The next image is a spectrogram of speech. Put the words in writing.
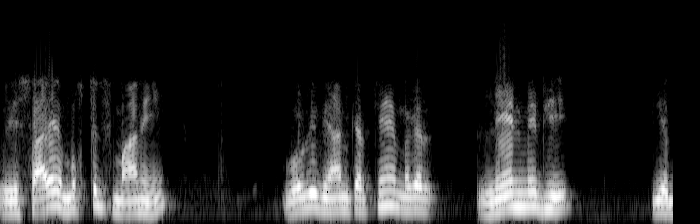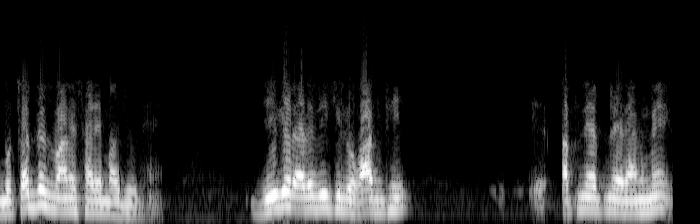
तो ये सारे मुख्तलिफ़ मानी, वो भी बयान करते हैं, मगर लेन में भी ये मुतद माने सारे मौजूद हैं। दीगर अरबी की लुगात भी अपने अपने रंग में,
